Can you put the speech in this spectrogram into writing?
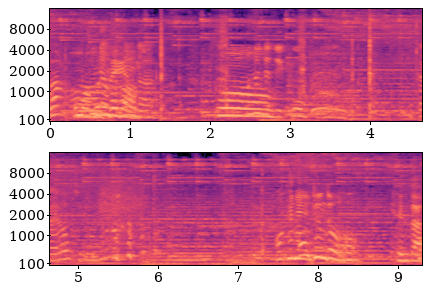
거야? 어머 어, 그러네. 대박. 와. 먹는 데도 있고. 볼까요? 지금 어 되네. 어 된다. 된다.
